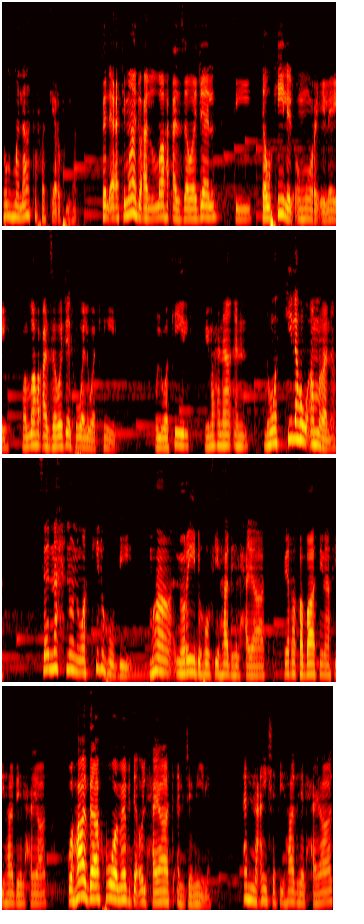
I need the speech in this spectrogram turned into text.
ثم لا تفكر فيها. فالاعتماد على الله عز وجل في توكيل الأمور إليه والله عز وجل هو الوكيل. والوكيل بمعنى أن نوكله أمرنا. فنحن نوكله بما نريده في هذه الحياة برغباتنا في هذه الحياة وهذا هو مبدأ الحياة الجميلة. أن نعيش في هذه الحياة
